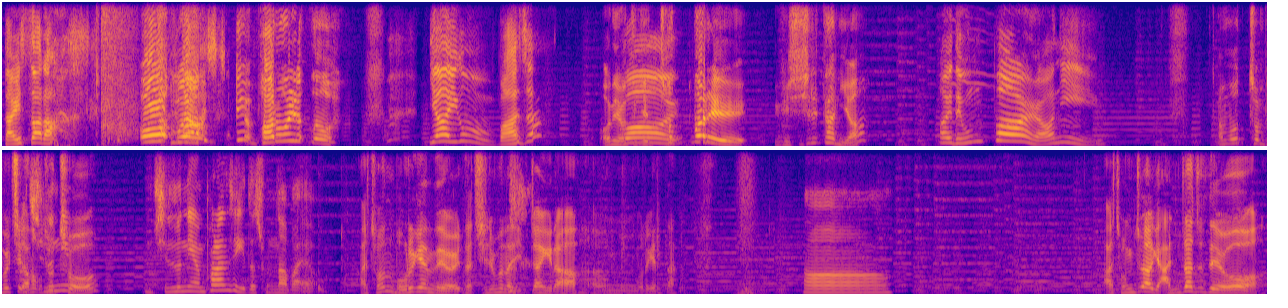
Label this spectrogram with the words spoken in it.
날 쏴라. 어 뭐야? 아, 씨. 바로 올렸어. 야 이거 뭐 맞아? 아니 와. 어떻게 첫 발에 이게 실탄이야? 아니 내 운빨 아니 아뭐전 벌칙 안 하고 지훈이- 좋죠. 진루님은 파란색이 더 좋나 봐요. 아 전 모르겠네요. 일단 질문한 입장이라 음, 모르겠다. 어, 아 정중하게 앉아주세요.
